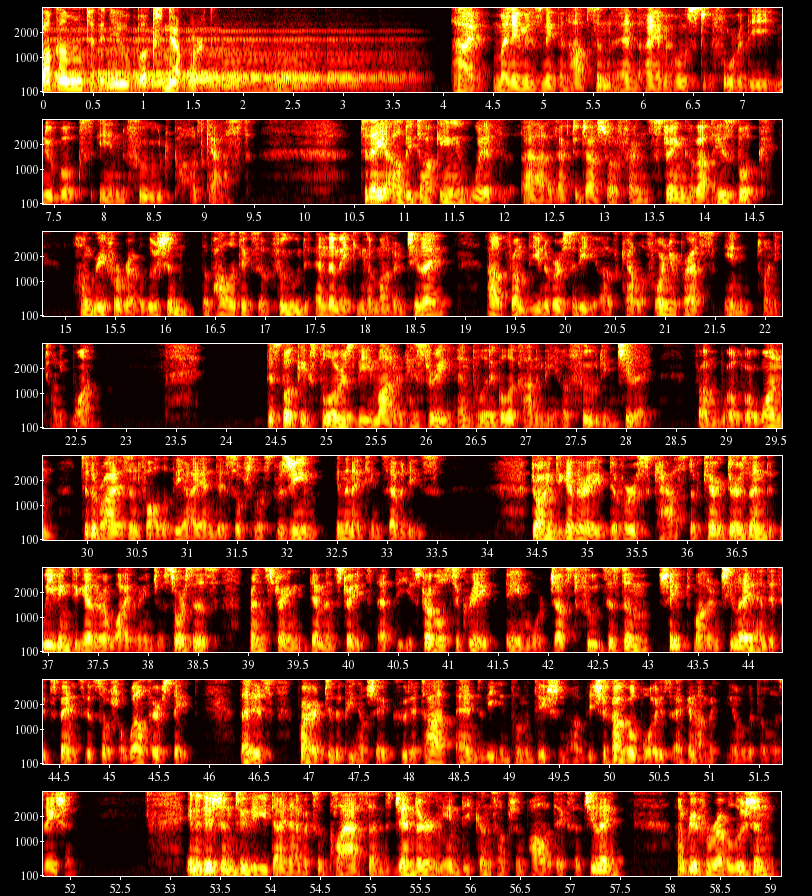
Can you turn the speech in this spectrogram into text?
Welcome to the New Books Network. Hi, my name is Nathan Hobson, and I am a host for the New Books in Food podcast. Today, I'll be talking with uh, Dr. Joshua Frens-String about his book, Hungry for Revolution The Politics of Food and the Making of Modern Chile, out from the University of California Press in 2021. This book explores the modern history and political economy of food in Chile, from World War I to the rise and fall of the Allende socialist regime in the 1970s. Drawing together a diverse cast of characters and weaving together a wide range of sources, String demonstrates that the struggles to create a more just food system shaped modern Chile and its expansive social welfare state. That is, prior to the Pinochet coup d'etat and the implementation of the Chicago Boys' economic neoliberalization. In addition to the dynamics of class and gender in the consumption politics of Chile, Hungry for Revolution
